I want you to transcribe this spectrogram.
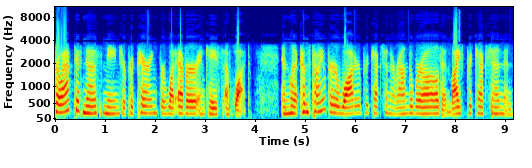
Proactiveness means you're preparing for whatever in case of what. And when it comes time for water protection around the world and life protection and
